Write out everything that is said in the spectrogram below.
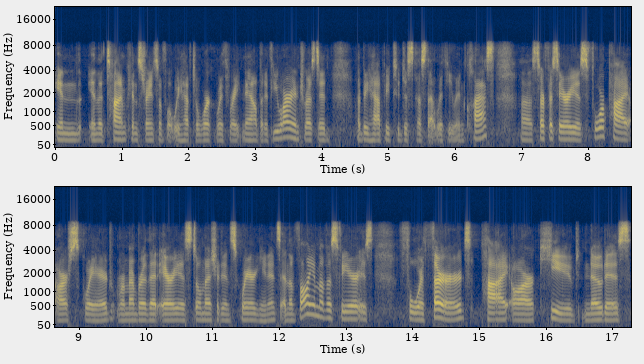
in in the time constraints of what we have to work with right now. But if you are interested, I'd be happy to discuss that with you in class. Uh, surface area is 4 pi r squared. Remember that area is still measured in square units, and the volume of a sphere is 4 thirds pi r cubed. Notice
